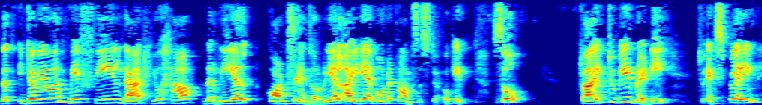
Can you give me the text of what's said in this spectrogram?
The interviewer may feel that you have the real confidence or real idea about a transistor. Okay. So try to be ready to explain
